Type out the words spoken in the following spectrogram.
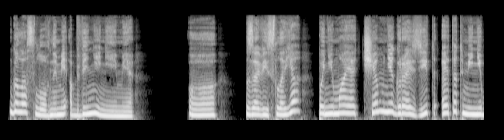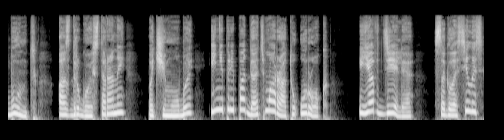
голословными обвинениями». «А...» – зависла я, понимая, чем мне грозит этот мини-бунт, а с другой стороны, почему бы и не преподать Марату урок. Я в деле, согласилась,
